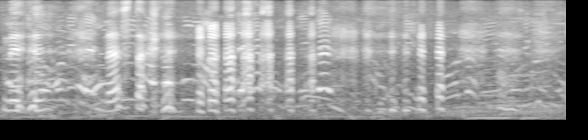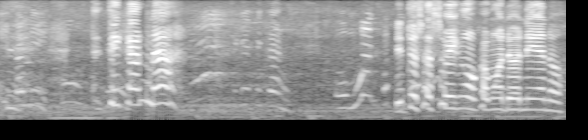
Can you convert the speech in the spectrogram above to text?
Nastak. Tikang na. Oh, muhat. Pag Dito sa swing o, kamo doon ni ano.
